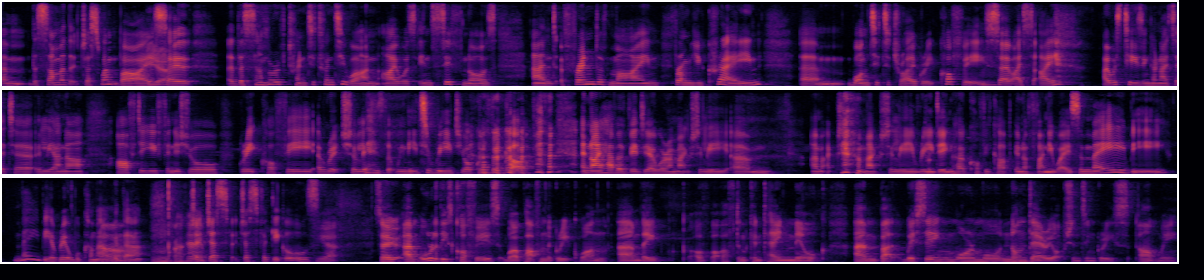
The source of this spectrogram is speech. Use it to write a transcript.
Um, the summer that just went by, Yeah. so uh, the summer of 2021, I was in Sifnos, and a friend of mine from Ukraine um, wanted to try a Greek coffee. So I, I was teasing her and I said to her, Ileana, after you finish your Greek coffee, a ritual is that we need to read your coffee cup. and I have a video where I'm actually. Um, I'm actually, I'm actually reading her coffee cup in a funny way. So maybe, maybe a reel will come out with Oh, that. mm, okay. Ju- Just for, just for giggles. Yeah. So um, all of these coffees, well, apart from the Greek one, um, they of, often contain milk. Um, but we're seeing more and more non-dairy options in Greece, aren't we?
